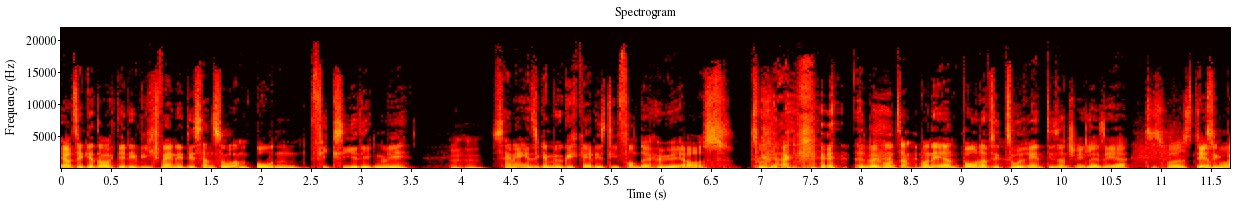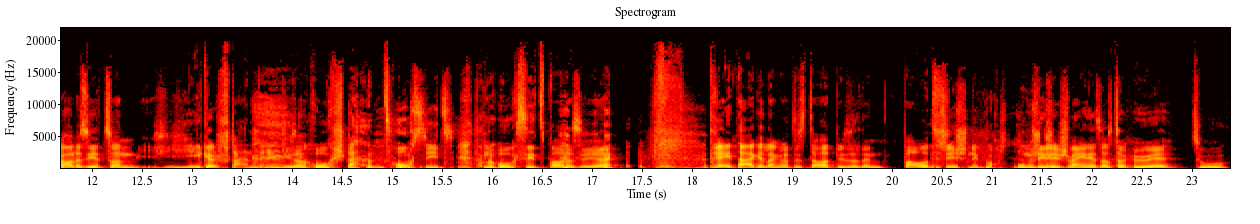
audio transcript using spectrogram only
er hat sich gedacht, ja, die Wildschweine, die sind so am Boden fixiert irgendwie. Seine einzige Möglichkeit ist, die von der Höhe aus zu jagen. also, weil wenn er einen Boden auf sie zurennt, die sind schneller als er. Das der Deswegen baut er sich jetzt so einen Jägerstand eigentlich, so einen Hochstand. Hochsitz. einen Hochsitz baut er sich, ja. Drei Tage lang hat es dauert, bis er den baut Das ist schnell. Um diese schnell. Schweine jetzt aus der Höhe zu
